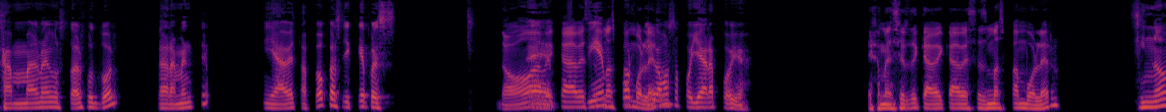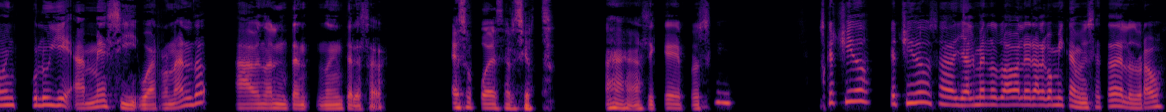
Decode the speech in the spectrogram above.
jamás me ha gustado el fútbol, claramente. Y Ave tampoco, así que pues No, eh, Ave cada vez es más pambolero. vamos a apoyar apoyo. Déjame decirte que Ave cada vez es más pambolero. Si no incluye a Messi o a Ronaldo, a Ave no le, no le interesa. Eso puede ser cierto. Ajá, así que pues sí. Pues qué chido, qué chido. O sea, ya al menos va a valer algo mi camiseta de los Bravos.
